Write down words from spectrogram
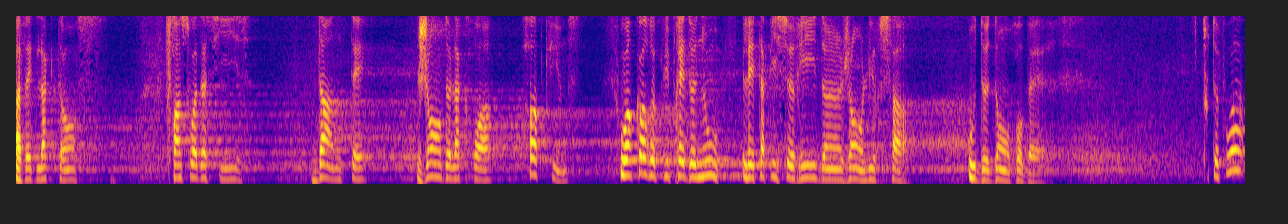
avec Lactance, François d'Assise, Dante, Jean de la Croix, Hopkins, ou encore plus près de nous les tapisseries d'un Jean Lursa ou de Don Robert. Toutefois,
